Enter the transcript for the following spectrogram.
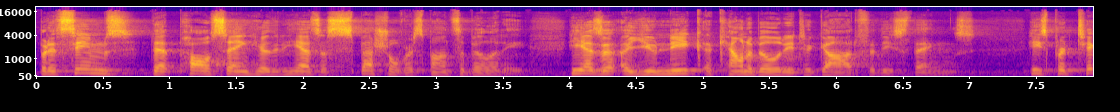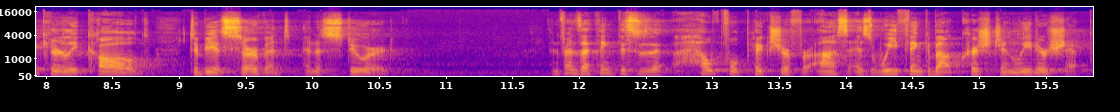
But it seems that Paul's saying here that he has a special responsibility. He has a, a unique accountability to God for these things. He's particularly called to be a servant and a steward. And, friends, I think this is a helpful picture for us as we think about Christian leadership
